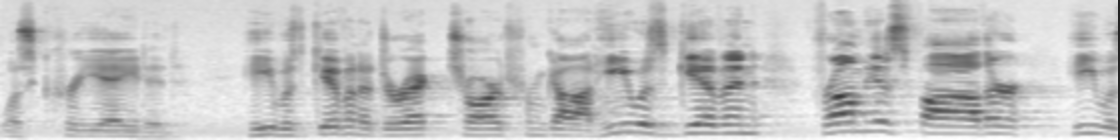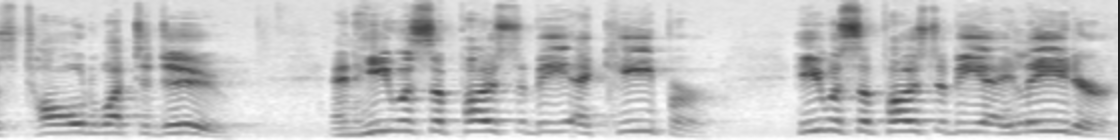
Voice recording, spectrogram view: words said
was created. He was given a direct charge from God. He was given from his father, he was told what to do. And he was supposed to be a keeper. He was supposed to be a leader.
